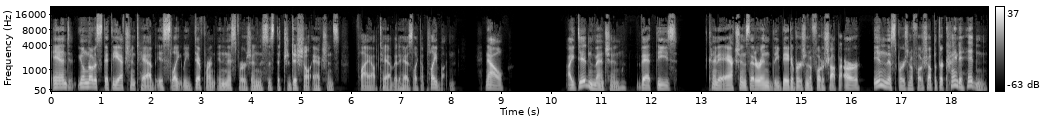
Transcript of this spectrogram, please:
And you'll notice that the action tab is slightly different in this version. This is the traditional actions flyout tab. It has like a play button. Now, I did mention that these kind of actions that are in the beta version of Photoshop are in this version of Photoshop, but they're kind of hidden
